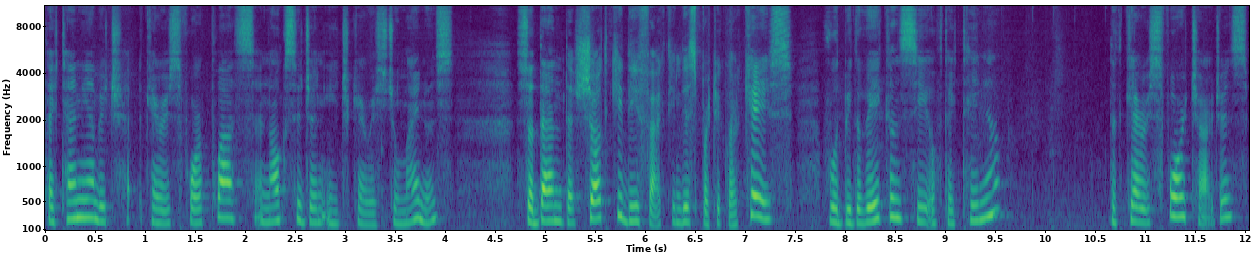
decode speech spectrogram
titanium, which carries 4 plus, and oxygen, each carries 2 minus. So then the Schottky defect in this particular case would be the vacancy of titanium that carries four charges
